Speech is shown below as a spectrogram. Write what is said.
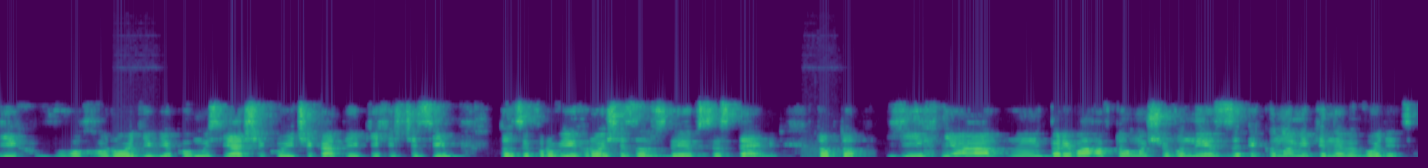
їх в городі в якомусь ящику і чекати якихось часів, то цифрові гроші завжди в системі. Тобто їхня перевага в тому, що вони з економіки не виводяться.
